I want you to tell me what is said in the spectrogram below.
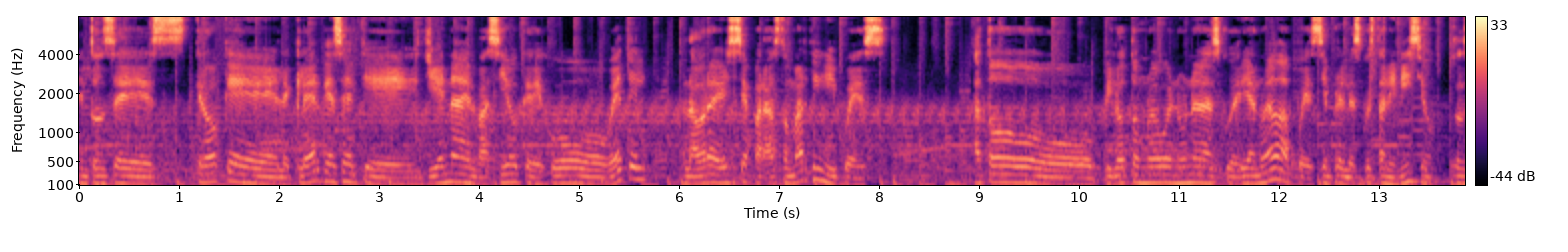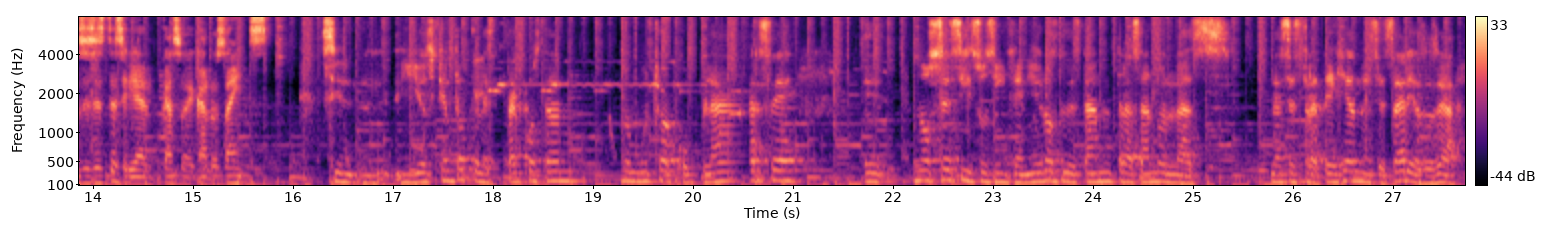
Entonces, creo que Leclerc es el que llena el vacío que dejó Vettel a la hora de irse para Aston Martin y pues a todo piloto nuevo en una escudería nueva, pues siempre les cuesta el inicio. Entonces este sería el caso de Carlos Sainz. Sí, yo siento que le está costando mucho acoplarse. Eh, no sé si sus ingenieros le están trazando las, las estrategias necesarias. O sea,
